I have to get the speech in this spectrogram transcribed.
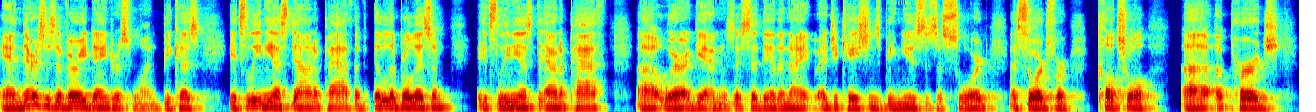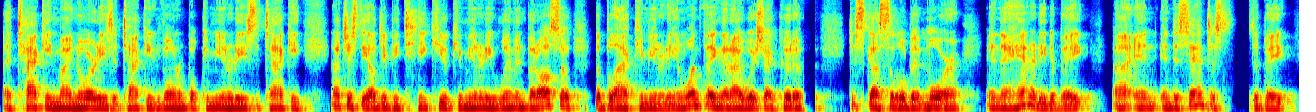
And theirs is a very dangerous one because it's leading us down a path of illiberalism. It's leading us down a path uh, where, again, as I said the other night, education is being used as a sword, a sword for cultural uh, a purge, attacking minorities, attacking vulnerable communities, attacking not just the LGBTQ community, women, but also the Black community. And one thing that I wish I could have discussed a little bit more in the Hannity debate uh, and, and DeSantis debate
